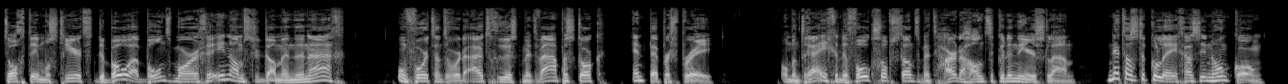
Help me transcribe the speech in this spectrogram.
Toch demonstreert de BOA-bond morgen in Amsterdam en Den Haag... om voortaan te worden uitgerust met wapenstok en pepperspray. Om een dreigende volksopstand met harde hand te kunnen neerslaan net als de collega's in Hongkong.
